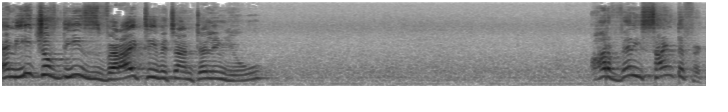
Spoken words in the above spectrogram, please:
And each of these variety which I am telling you are very scientific.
